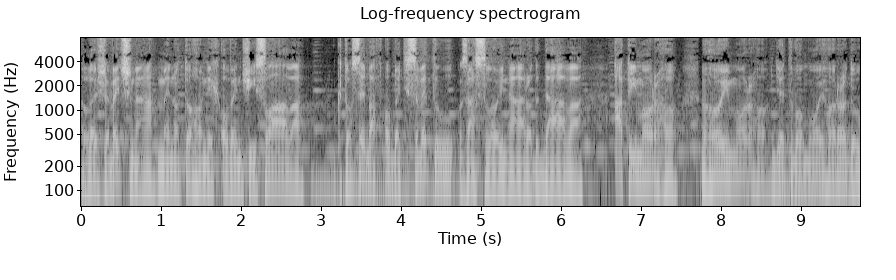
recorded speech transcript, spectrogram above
Lež večná meno toho nech ovenčí sláva, kto seba v obeď svetu za svoj národ dáva. A ty morho, hoj morho, detvo môjho rodu,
